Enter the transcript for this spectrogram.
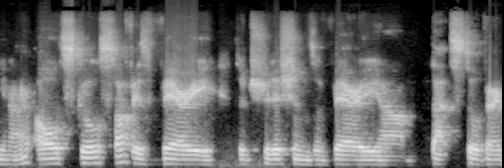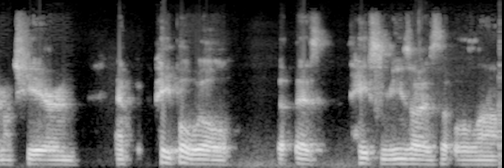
you know old school stuff is very the traditions are very um that's still very much here and and people will there's heaps of musos that will um,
